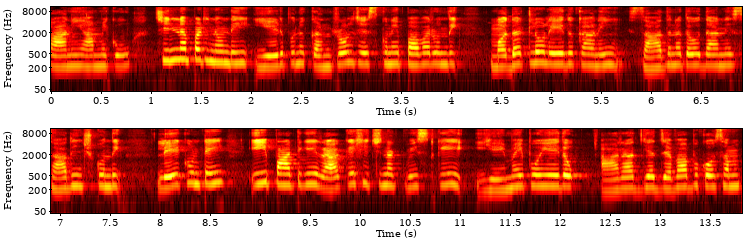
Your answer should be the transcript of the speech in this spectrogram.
కానీ ఆమెకు చిన్నప్పటి నుండి ఏడుపును కంట్రోల్ చేసుకునే పవర్ ఉంది. మొదట్లో లేదు కానీ సాధనతో దాన్ని సాధించుకుంది. లేకుంటే ఈ పాటికి రాకేష్ ఇచ్చిన ట్విస్ట్కి ఏమైపోయేదో? ఆరాధ్య జవాబు కోసం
